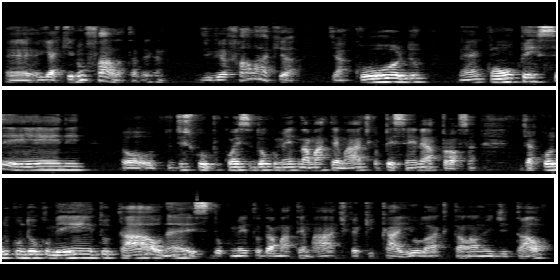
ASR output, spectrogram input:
É, e aqui não fala, tá vendo? Devia falar aqui, ó, de acordo né, com o PCN, ou, desculpe, com esse documento na matemática, PCN é a próxima, de acordo com o documento tal, né, esse documento da matemática que caiu lá, que está lá no edital,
